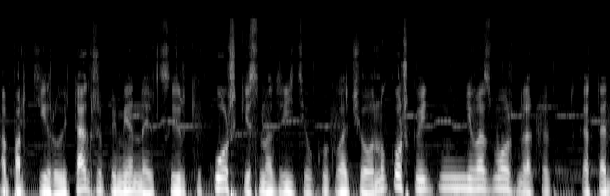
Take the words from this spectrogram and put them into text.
апортирует. Также примерно и в цирке. Кошки, смотрите, у Куклачева. Ну, кошку ведь невозможно как-то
